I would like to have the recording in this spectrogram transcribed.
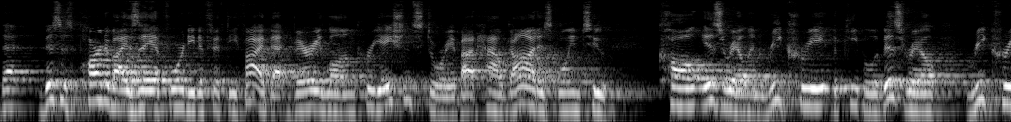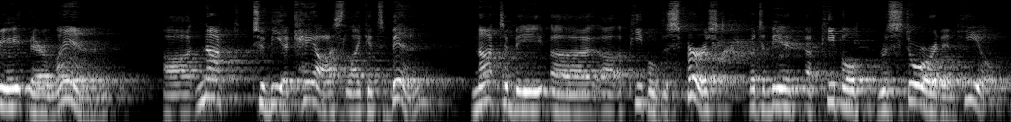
that this is part of Isaiah 40 to 55, that very long creation story about how God is going to call Israel and recreate the people of Israel, recreate their land, uh, not to be a chaos like it's been, not to be uh, a people dispersed, but to be a, a, people restored and healed.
